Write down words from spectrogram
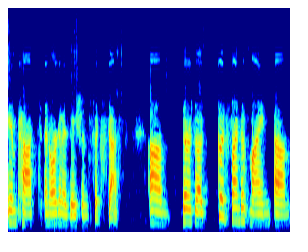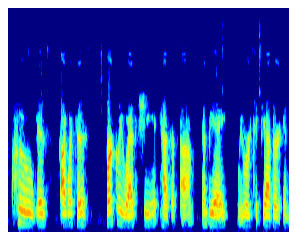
impact an organization's success. Um, there's a good friend of mine um, who is I went to Berkeley West. She has an um, MBA. We were together in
